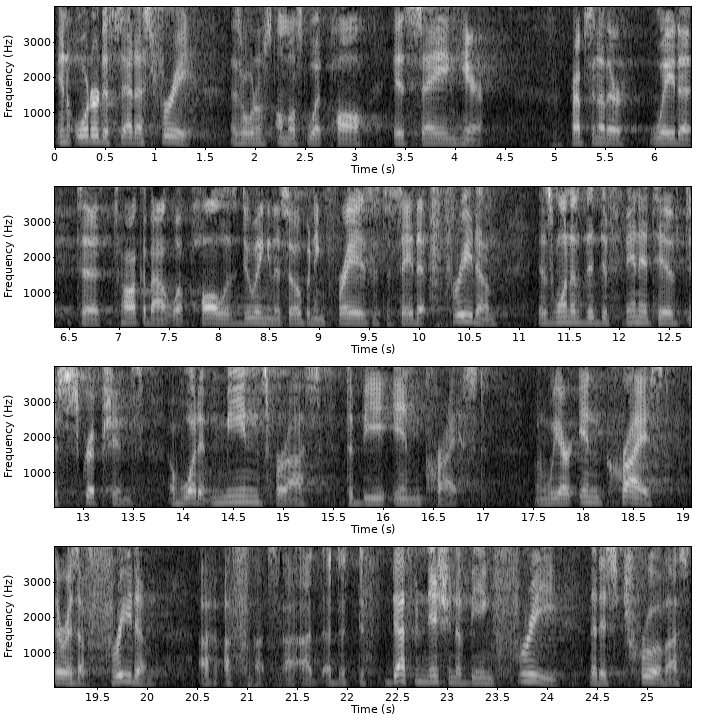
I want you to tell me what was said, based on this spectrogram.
in order to set us free. That's almost what Paul is saying here. Perhaps another way to, to talk about what Paul is doing in this opening phrase is to say that freedom is one of the definitive descriptions of what it means for us to be in Christ. When we are in Christ, there is a freedom, a, a, a, a de- definition of being free that is true of us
